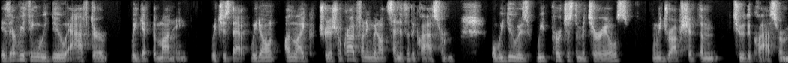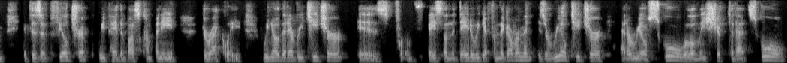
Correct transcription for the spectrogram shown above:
is everything we do after we get the money which is that we don't, unlike traditional crowdfunding, we don't send it to the classroom. What we do is we purchase the materials, and we drop ship them to the classroom. If there's a field trip, we pay the bus company directly. We know that every teacher is, based on the data we get from the government, is a real teacher at a real school, We'll only ship to that school.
